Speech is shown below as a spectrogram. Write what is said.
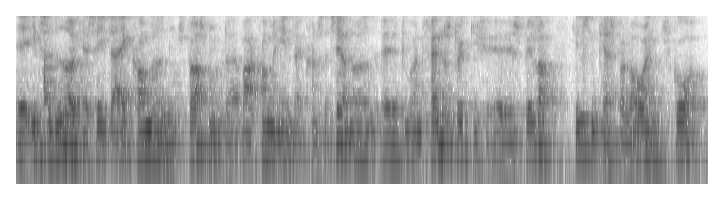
Øh, indtil videre kan jeg se, at der er ikke kommet nogen spørgsmål, der er bare kommet en, der konstaterer noget. Øh, du er en fandens dygtig øh, spiller. Hilsen Kasper Loring, skor,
